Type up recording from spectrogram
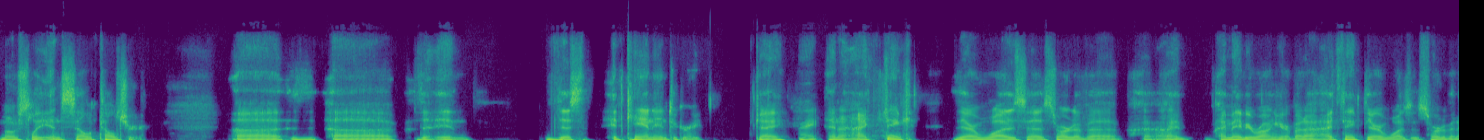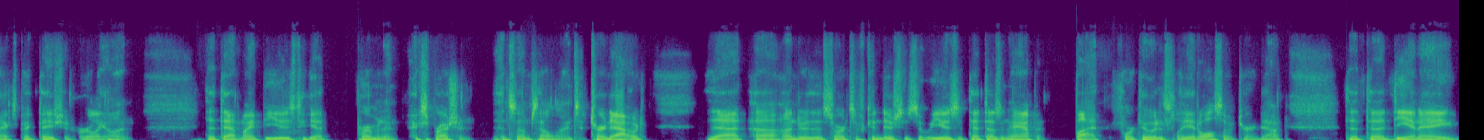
mostly in cell culture, uh, uh, the, in this it can integrate. Okay. Right. And I think there was a sort of a I I may be wrong here, but I, I think there was a sort of an expectation early on that that might be used to get permanent expression in some cell lines. It turned out that uh, under the sorts of conditions that we use it, that doesn't happen. But fortuitously, it also turned out that the DNA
